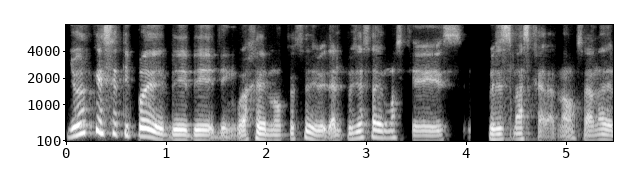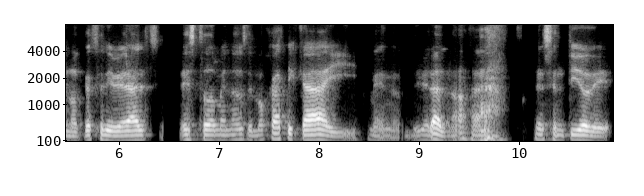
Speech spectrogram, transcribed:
Yo creo que ese tipo de, de, de lenguaje de democracia liberal, pues ya sabemos que es, pues es máscara, ¿no? O sea, una democracia liberal es todo menos democrática y menos liberal, ¿no? O sea, en el sentido de,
